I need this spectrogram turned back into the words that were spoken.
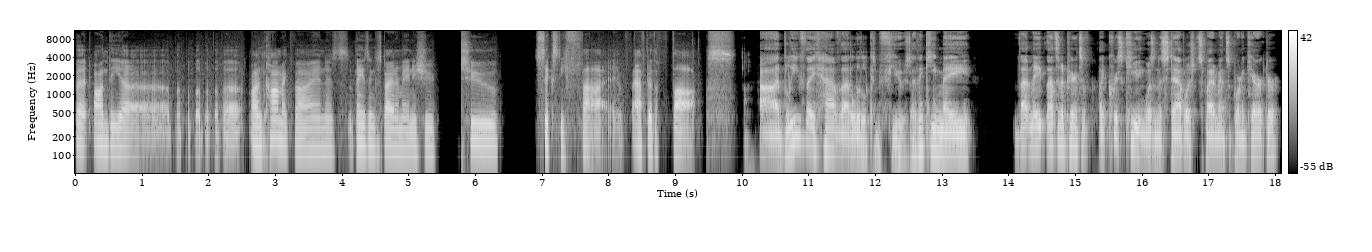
but on the uh bu- bu- bu- on Comic Vine is Amazing Spider-Man issue two sixty five after the Fox. I believe they have that a little confused. I think he may that may that's an appearance of like Chris Keating was an established Spider-Man supporting character,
